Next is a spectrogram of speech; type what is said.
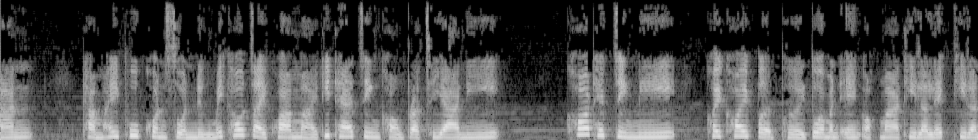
นั้นทำให้ผู้คนส่วนหนึ่งไม่เข้าใจความหมายที่แท้จริงของปรัชญานี้ ข้อเท็จจริงนี้ค่อยๆ เปิดเผยตัวมันเองออกมาทีละเล็กทีละ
